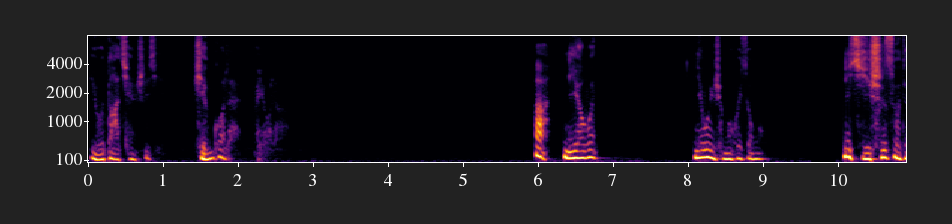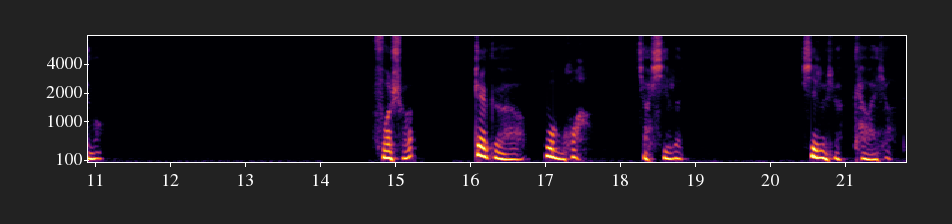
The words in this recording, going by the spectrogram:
有大千世界，醒过来啊，你要问，你为什么会做梦？你几时做的梦？佛说，这个问话叫戏论，戏论是开玩笑的，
